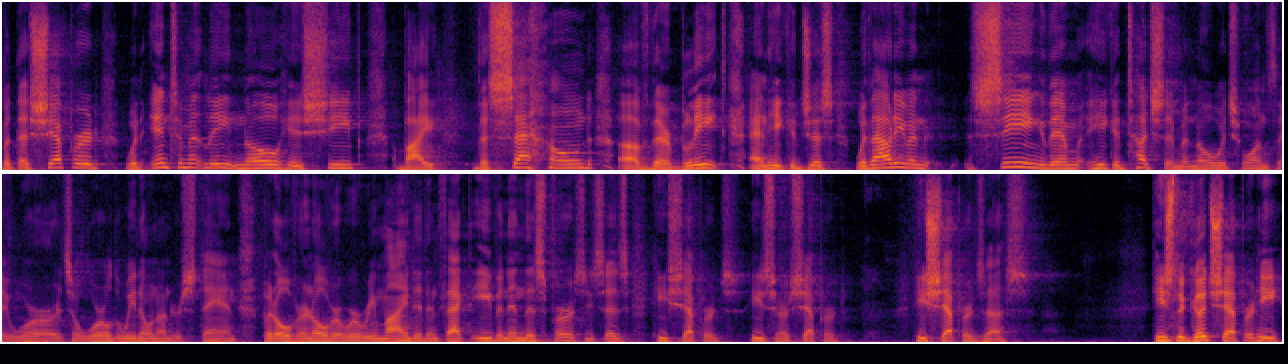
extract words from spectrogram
But the shepherd would intimately know his sheep by the sound of their bleat, and he could just, without even seeing them, he could touch them and know which ones they were. It's a world we don't understand, but over and over we're reminded. In fact, even in this verse, he says, He shepherds. He's our shepherd. He shepherds us. He's the good shepherd. He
